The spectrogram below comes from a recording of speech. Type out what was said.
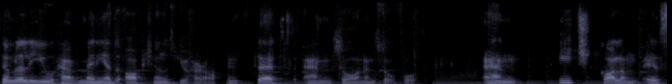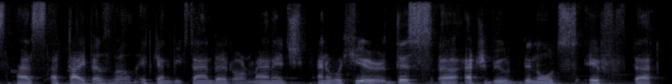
Similarly, you have many other options. You have option sets and so on and so forth. And each column is has a type as well. It can be standard or managed. And over here, this uh, attribute denotes if that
